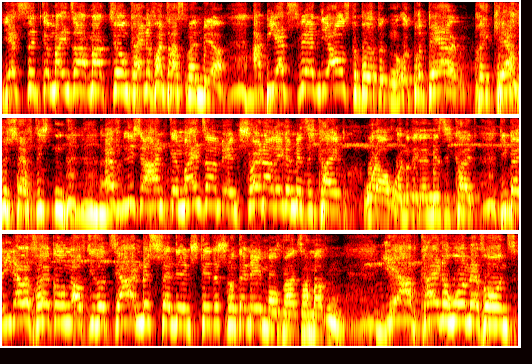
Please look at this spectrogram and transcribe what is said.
Jetzt sind gemeinsame Aktionen keine Phantasmen mehr. Ab jetzt werden die Ausgeboteten und prekär, prekär Beschäftigten öffentlicher Hand gemeinsam in schöner Regelmäßigkeit oder auch Unregelmäßigkeit die Berliner Bevölkerung auf die sozialen Missstände in städtischen Unternehmen aufmerksam machen. Ihr habt keine Ruhe mehr vor uns.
